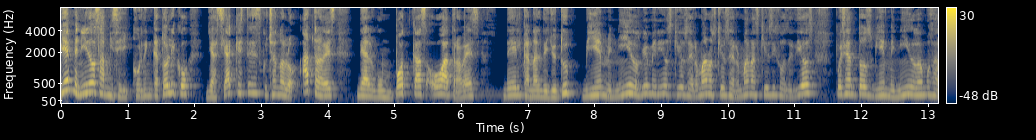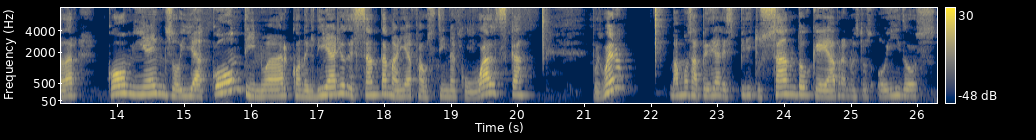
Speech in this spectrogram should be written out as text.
Bienvenidos a Misericordia en Católico, ya sea que estés escuchándolo a través de algún podcast o a través del canal de YouTube. Bienvenidos, bienvenidos, queridos hermanos, queridos hermanas, queridos hijos de Dios. Pues sean todos bienvenidos. Vamos a dar comienzo y a continuar con el diario de Santa María Faustina Kowalska. Pues bueno, vamos a pedir al Espíritu Santo que abra nuestros oídos,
